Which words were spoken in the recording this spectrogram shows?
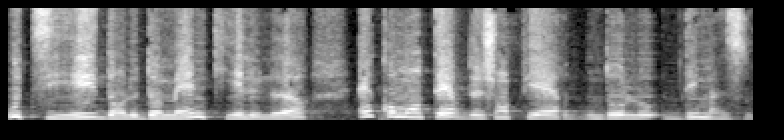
outillés dans le domaine qui est le leur. Un commentaire de Jean-Pierre Ndolo Demazou.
